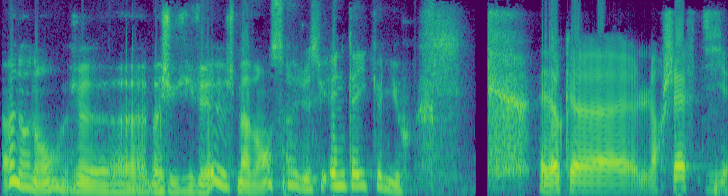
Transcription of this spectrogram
Ah non, non, je, euh, bah, j'y vais, je m'avance, je suis Entei Kenyu. Et donc, euh, leur chef dit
